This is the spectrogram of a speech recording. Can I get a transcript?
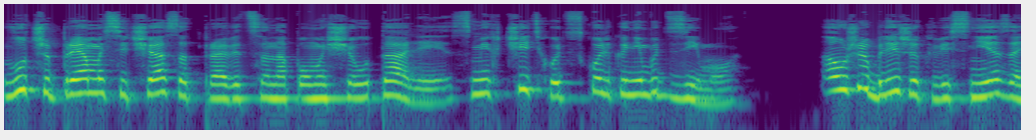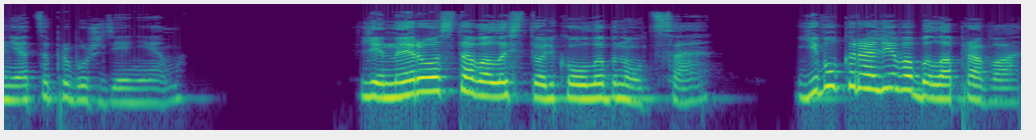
Лучше прямо сейчас отправиться на помощь Уталии, смягчить хоть сколько-нибудь зиму а уже ближе к весне заняться пробуждением. Линеру оставалось только улыбнуться. Его королева была права,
